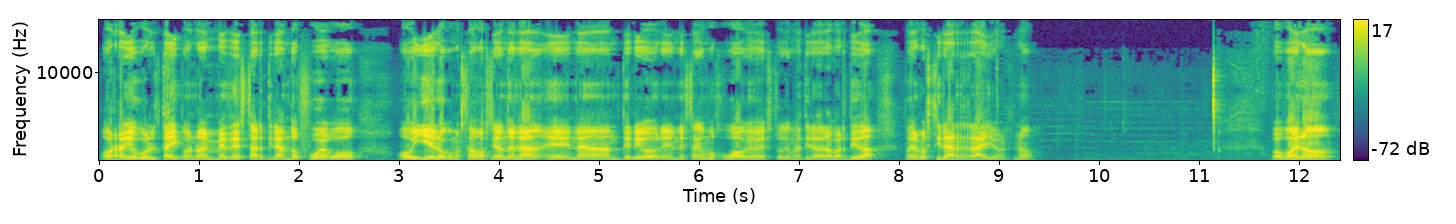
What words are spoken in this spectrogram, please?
O rayo voltaico, ¿no? En vez de estar tirando fuego o hielo, como estábamos tirando en la, en la anterior, en esta que hemos jugado, que esto, que me ha tirado la partida, podemos tirar rayos, ¿no? Pues bueno,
